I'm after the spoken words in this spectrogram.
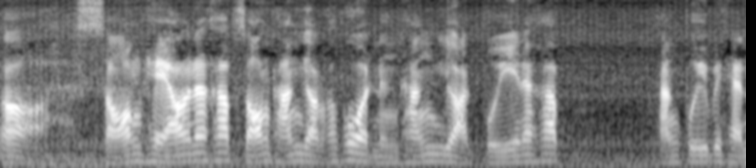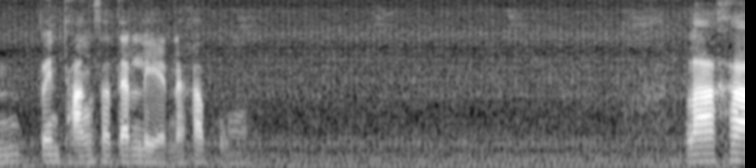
ก็สองแถวนะครับสองถังหยอดข้าวโพดหนึ่งถังหยอดปุ๋ยนะครับ ถังปุ๋ยเป็นถังเป็นถังสแตนเลสนะครับผมราคา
